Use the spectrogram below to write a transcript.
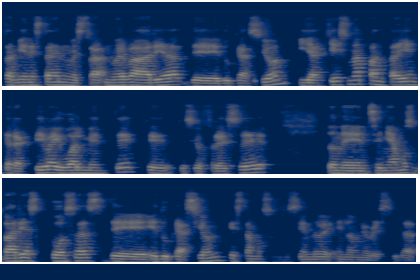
también está en nuestra nueva área de educación. Y aquí es una pantalla interactiva igualmente que, que se ofrece donde enseñamos varias cosas de educación que estamos ofreciendo en la universidad.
